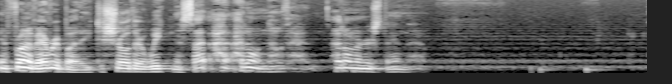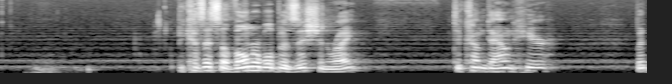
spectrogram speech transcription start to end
in front of everybody to show their weakness. I, I, I don't know that. I don't understand that. Because it's a vulnerable position, right? To come down here. But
